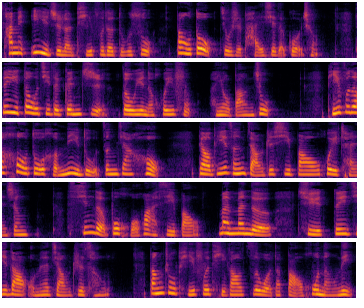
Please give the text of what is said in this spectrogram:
它们抑制了皮肤的毒素，爆痘就是排泄的过程，对于痘肌的根治、痘印的恢复很有帮助。皮肤的厚度和密度增加后，表皮层角质细胞会产生新的不活化细胞。慢慢的去堆积到我们的角质层，帮助皮肤提高自我的保护能力。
